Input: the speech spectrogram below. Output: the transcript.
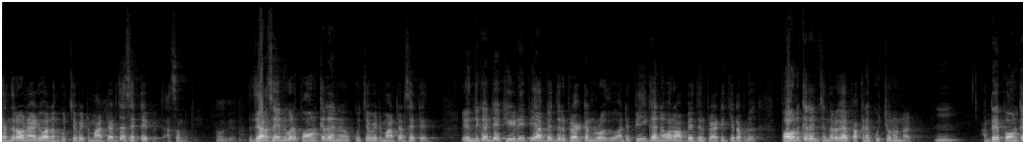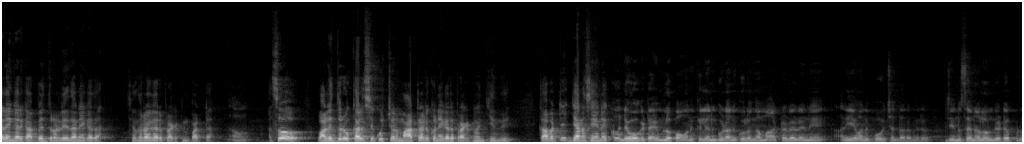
చంద్రబాబు నాయుడు వాళ్ళని కూర్చోబెట్టి మాట్లాడితే సెట్ అయిపోయింది అసమ్మతి జనసేన కూడా పవన్ కళ్యాణ్ కూర్చోబెట్టి మాట్లాడి సెట్ అయింది ఎందుకంటే టీడీపీ అభ్యర్థుల ప్రకటన రోజు అంటే పి గన్నవరం అభ్యర్థులు ప్రకటించేటప్పుడు పవన్ కళ్యాణ్ చంద్రబాబు గారి పక్కనే కూర్చొని ఉన్నాడు. అంటే పవన్ కళ్యాణ్ గారికి అభ్యంతరం లేదనే కదా చంద్రబాబు గారి ప్రకటన పట్ట అవును. సో వాళ్ళిద్దరూ కలిసి కూర్చొని మాట్లాడుకునే కదా ప్రకటన ఇచ్చింది కాబట్టి జనసేనకు అంటే ఒక టైంలో పవన్ కళ్యాణ్ కూడా అనుకూలంగా మాట్లాడాడని అది ఏమనుకోవచ్చు అంటారా మీరు? జనసేనలో ఉండేటప్పుడు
